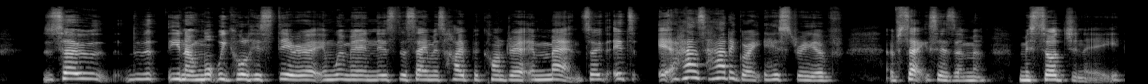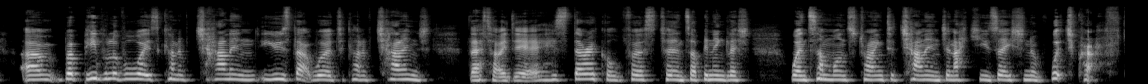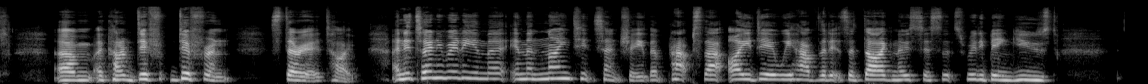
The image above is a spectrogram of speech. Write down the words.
so the, you know what we call hysteria in women is the same as hypochondria in men. So it's it has had a great history of of sexism misogyny. Um, but people have always kind of challenged used that word to kind of challenge that idea. Hysterical first turns up in english when someone's trying to challenge an accusation of witchcraft um, a kind of diff- different stereotype. And it's only really in the in the 19th century that perhaps that idea we have that it's a diagnosis that's really being used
